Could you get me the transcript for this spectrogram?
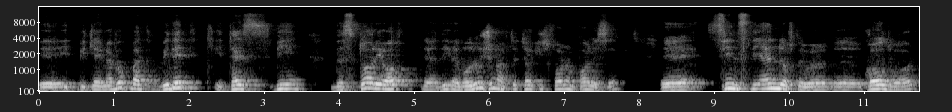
it became a book, but with it, it has been the story of the, the evolution of the Turkish foreign policy uh, since the end of the world, uh, Cold War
